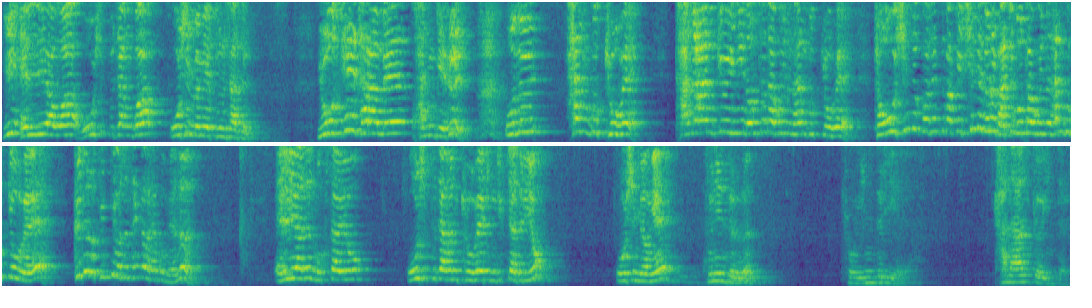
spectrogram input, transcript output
이 엘리야와 50부장과 50명의 군사들 요 세 사람의 관계를 오늘 한국 교회 가나안 교인이 넘쳐나고 있는 한국 교회 겨우 16%밖에 신뢰도를 받지 못하고 있는 한국 교회에 그대로 빗대어서 생각을 해보면은 엘리야는 목사요 50부장은 교회 중직자들이요 50명의 군인들은 교인들이에요. 가나안 교인들.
